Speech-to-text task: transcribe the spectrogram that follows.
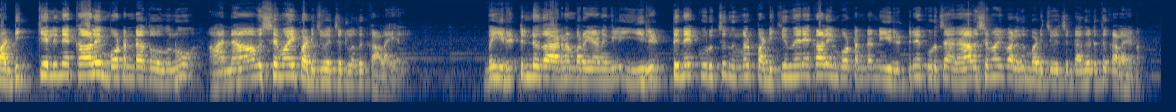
പഠിക്കലിനേക്കാൾ ഇമ്പോർട്ടന്റ് ആ തോന്നുന്നു അനാവശ്യമായി പഠിച്ചു വെച്ചിട്ടുള്ളത് കളയൽ. ഇപ്പം ഇരുട്ടിന്റെ ഉദാഹരണം പറയുകയാണെങ്കിൽ ഇരുട്ടിനെക്കുറിച്ച് നിങ്ങൾ പഠിക്കുന്നതിനേക്കാൾ ഇമ്പോർട്ടന്റ് ആണ് ഇരുട്ടിനെക്കുറിച്ച് അനാവശ്യമായി പലതും പഠിച്ചു വെച്ചിട്ടുണ്ട് അതെടുത്ത് കളയണം.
